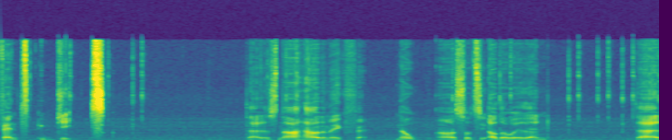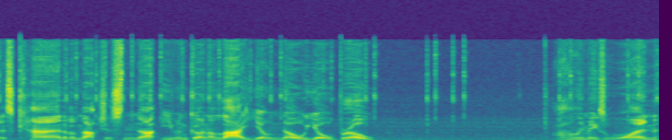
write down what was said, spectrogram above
fence gates. That is not how to make fence. Nope. Oh, so it's the other way then. That is kind of obnoxious. Not even gonna lie. Yo, no, yo, bro. That only makes one.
